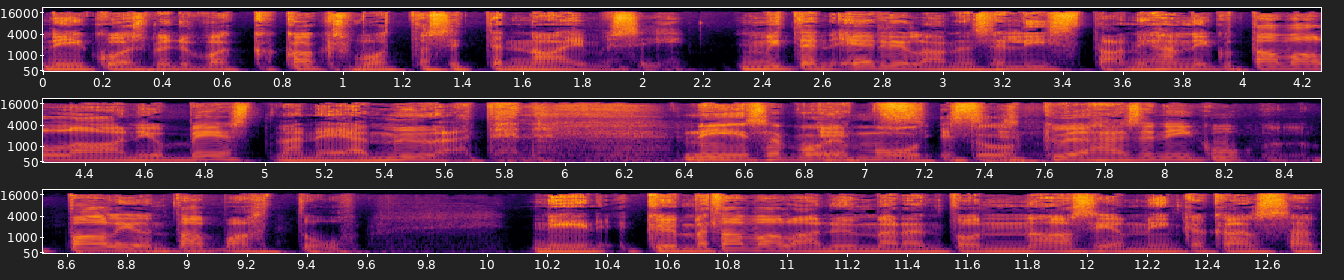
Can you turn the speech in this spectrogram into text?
niin kuin olisi mennyt vaikka kaksi vuotta sitten naimisiin, miten erilainen se lista on ihan niin kuin tavallaan jo bestmaneja myöten. Niin, se voi Et muuttua. s- Kyllähän se niin kuin paljon tapahtuu. Niin kyllä mä tavallaan ymmärrän ton asian, minkä kanssa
